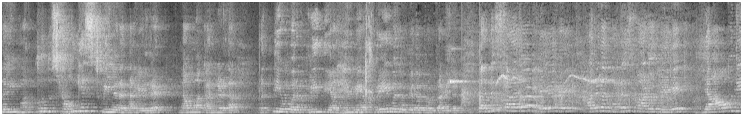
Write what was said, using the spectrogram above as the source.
ಸಿನಿಮಾದಲ್ಲಿ ಮತ್ತೊಂದು ಸ್ಟ್ರಾಂಗೆಸ್ಟ್ ವಿಲ್ಲರ್ ಅಂತ ಹೇಳಿದ್ರೆ ನಮ್ಮ ಕನ್ನಡದ ಪ್ರತಿಯೊಬ್ಬರ ಪ್ರೀತಿಯ ಹೆಮ್ಮೆಯ ಪ್ರೇಮ ಲೋಕದ ಪ್ರೊಪ್ರೈಟರ್ ಅದನ್ನ ನನಸು ಮಾಡೋದು ಹೇಗೆ? ಯಾವುದೇ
